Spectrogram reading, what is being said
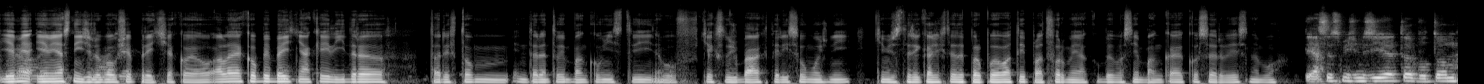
Je, mě, je mi jasný, že doba už je pryč, jako jo, ale jako by být nějaký lídr tady v tom internetovém bankovnictví nebo v těch službách, které jsou možné, tím, že jste říkal, že chcete propojovat ty platformy, jako by vlastně banka jako servis, nebo... Já si myslím, že je to o tom,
